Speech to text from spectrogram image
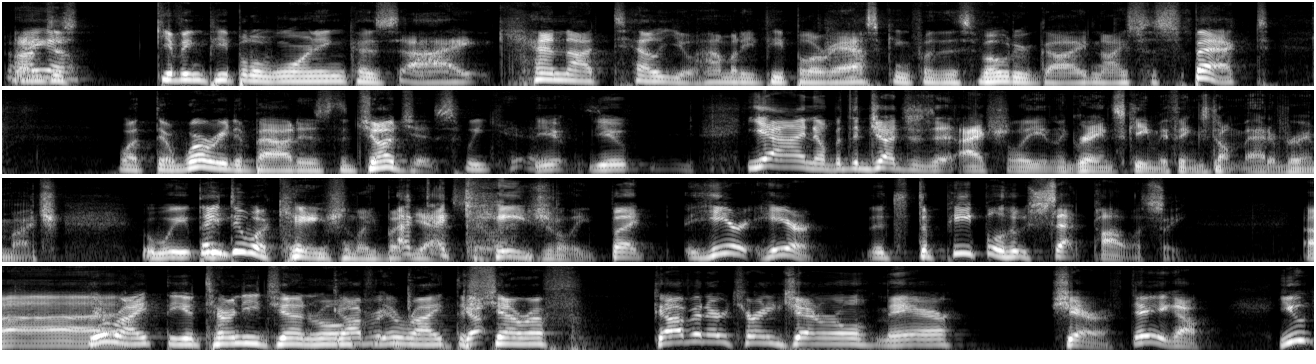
There I'm just go. giving people a warning because I cannot tell you how many people are asking for this voter guide, and I suspect what they're worried about is the judges. We You you. Yeah, I know, but the judges actually, in the grand scheme of things, don't matter very much. We they we- do occasionally, but yes, you're right. occasionally. But here here it's the people who set policy. Uh, you're right. The attorney general. Govern- you're right. The Go- sheriff. Governor, Attorney General, Mayor, Sheriff. There you go. You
